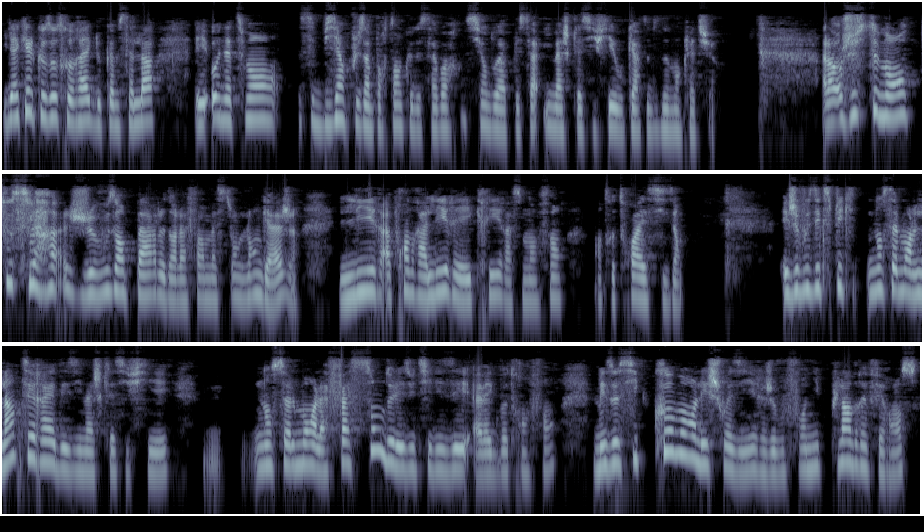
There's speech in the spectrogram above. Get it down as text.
Il y a quelques autres règles comme celle-là, et honnêtement, c'est bien plus important que de savoir si on doit appeler ça image classifiée ou carte de nomenclature. Alors justement, tout cela, je vous en parle dans la formation langage, lire, apprendre à lire et écrire à son enfant entre 3 et 6 ans. Et je vous explique non seulement l'intérêt des images classifiées, non seulement la façon de les utiliser avec votre enfant, mais aussi comment les choisir et je vous fournis plein de références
